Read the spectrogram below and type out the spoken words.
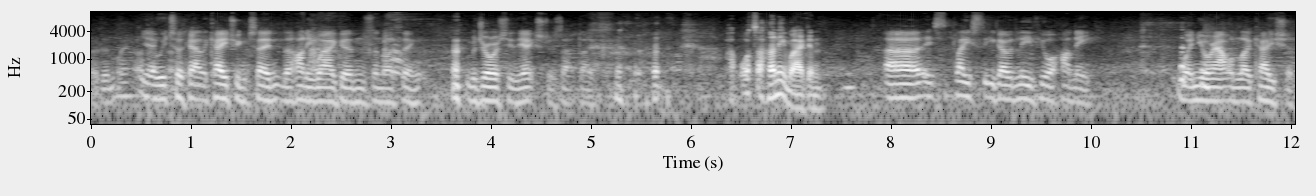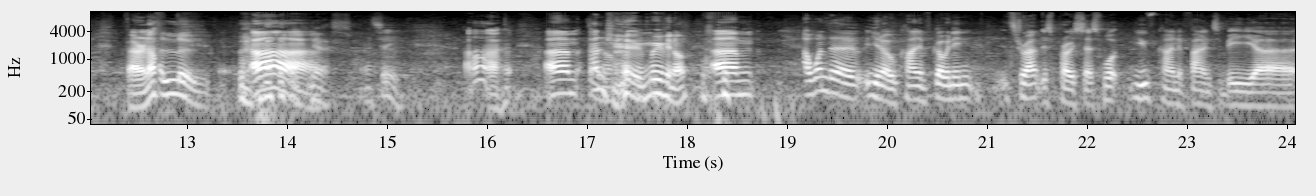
though, didn't we? Yeah, we took out the catering tent, the honey wagons, and I think the majority of the extras that day. What's a honey wagon? Uh, it's the place that you go and leave your honey when you're out on location. Fair enough. A loo. Ah, Yes. I see. Ah, um, Don't. Andrew, moving on. Um, I wonder, you know, kind of going in throughout this process, what you've kind of found to be, uh,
